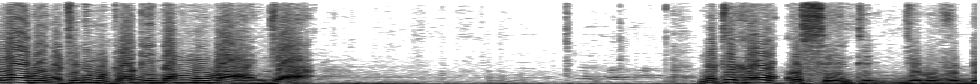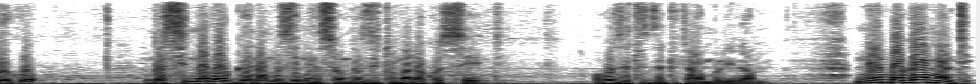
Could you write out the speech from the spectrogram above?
owaabwe nga teri muntu agenda mubanja nateekawoko sente gye buvuddeko nga sinabagenda mu zino ensonga ezitumalako sente oba zetuze tutambuliramu. Naye mbagamba nti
